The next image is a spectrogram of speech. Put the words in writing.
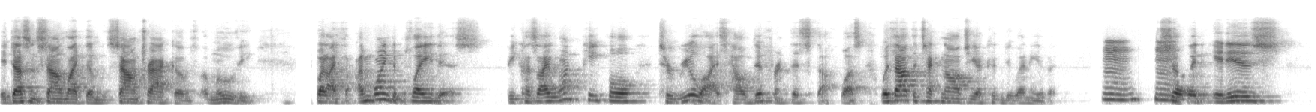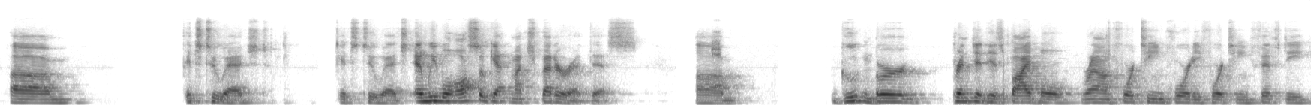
It doesn't sound like the soundtrack of a movie. But I I'm going to play this because I want people to realize how different this stuff was. Without the technology, I couldn't do any of it. Mm-hmm. So it, it is, um, it's two edged. It's two edged. And we will also get much better at this. Um, Gutenberg printed his Bible around 1440, 1450.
